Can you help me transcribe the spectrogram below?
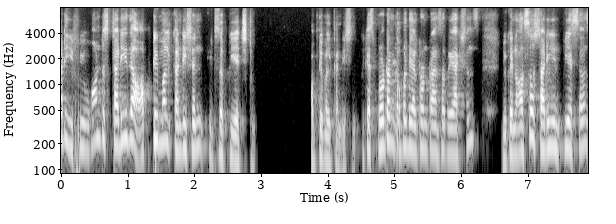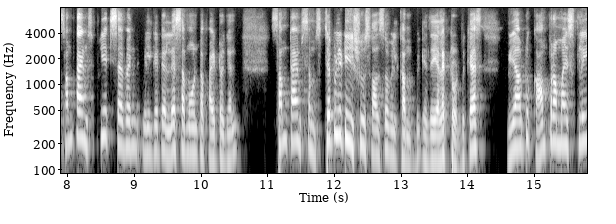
but if you want to study the optimal condition, it's a pH 2. optimal condition because proton coupled electron transfer reactions you can also study in pH 7 sometimes pH 7 will get a less amount of hydrogen sometimes some stability issues also will come in the electrode because we have to compromisely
